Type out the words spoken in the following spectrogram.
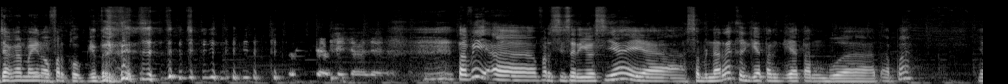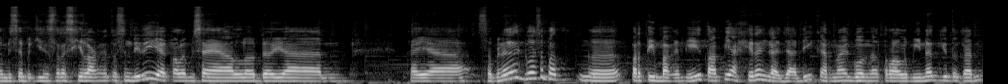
Jangan main overcook gitu. Tapi uh, versi seriusnya ya sebenarnya kegiatan-kegiatan buat apa yang bisa bikin stres hilang itu sendiri ya. Kalau misalnya lo doyan kayak sebenarnya gue sempat pertimbangan ini tapi akhirnya nggak jadi karena gue nggak terlalu minat gitu kan.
